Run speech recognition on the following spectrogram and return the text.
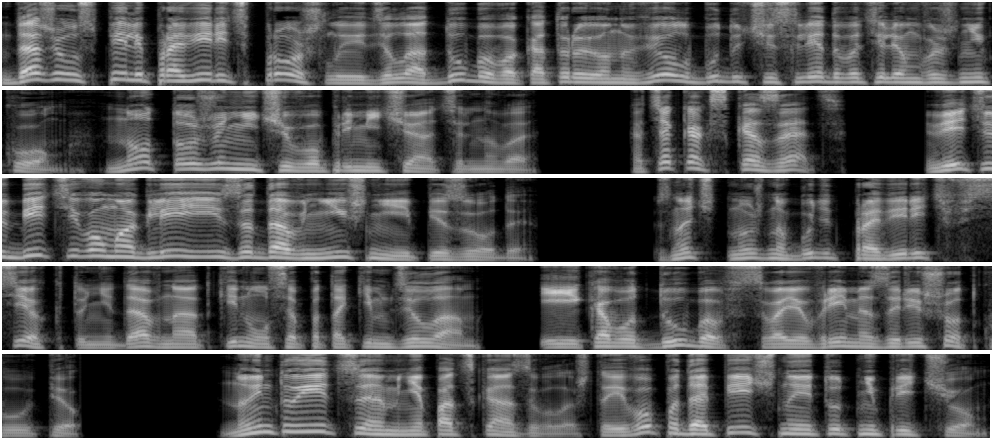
Даже успели проверить прошлые дела Дубова, которые он вел, будучи следователем-важняком, но тоже ничего примечательного. Хотя, как сказать, ведь убить его могли и за давнишние эпизоды. Значит, нужно будет проверить всех, кто недавно откинулся по таким делам, и кого Дубов в свое время за решетку упек. Но интуиция мне подсказывала, что его подопечные тут ни при чем.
